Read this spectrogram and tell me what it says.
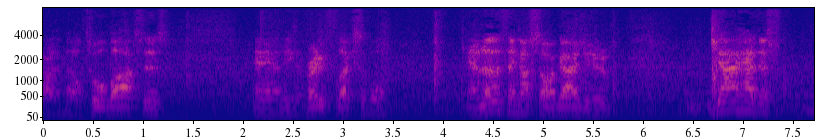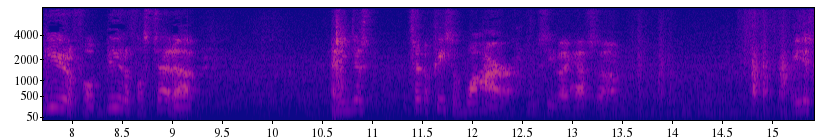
or the metal toolboxes, and these are very flexible. And another thing I saw a guy do, guy had this beautiful, beautiful setup, and he just took a piece of wire. Let's see if I have some. He just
